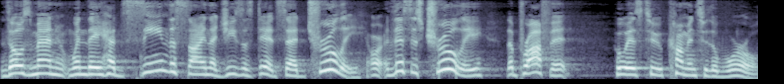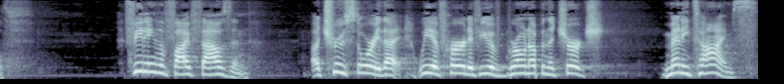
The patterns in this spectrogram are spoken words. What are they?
those men, when they had seen the sign that Jesus did, said, Truly, or this is truly the prophet who is to come into the world. Feeding the 5,000, a true story that we have heard if you have grown up in the church many times.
